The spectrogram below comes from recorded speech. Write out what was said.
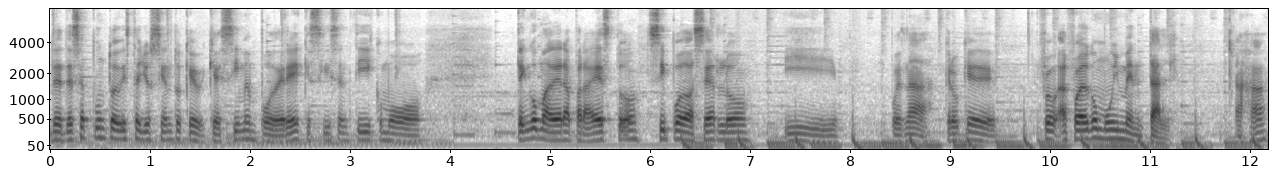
desde ese punto de vista yo siento que, que sí me empoderé, que sí sentí como, tengo madera para esto, sí puedo hacerlo y pues nada, creo que fue, fue algo muy mental. Ajá.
